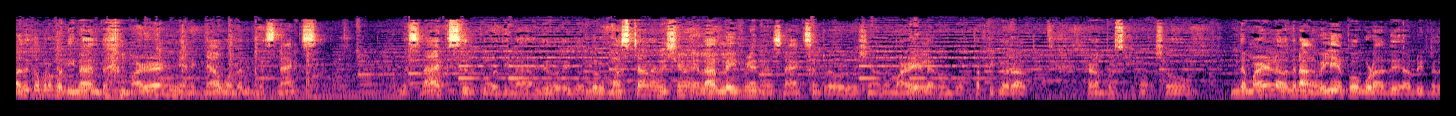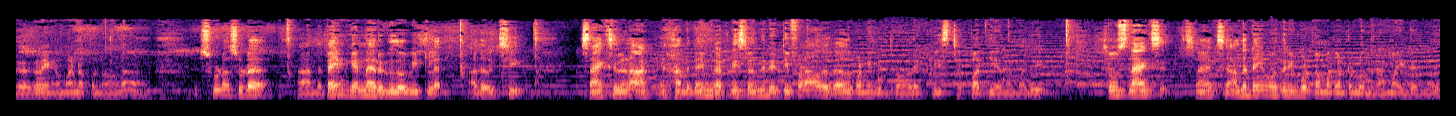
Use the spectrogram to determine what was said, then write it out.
அதுக்கப்புறம் பார்த்தீங்கன்னா இந்த மழைன்னு எனக்கு ஞாபகம் வந்தாலும் இந்த ஸ்நாக்ஸ் அந்த ஸ்நாக்ஸ் இருக்குது பார்த்தீங்கன்னா இது இது வந்து ஒரு மஸ்டான விஷயம். எல்லார் லைஃப்லேயும் இந்த ஸ்நாக்ஸ்ன்ற ஒரு விஷயம் வந்து மழையில் ரொம்ப பர்டிகுலராக இடம் பிடிச்சிருக்கும். ஸோ இந்த மழையில் வந்து நாங்கள் வெளியே போகக்கூடாது அப்படின்றதுக்காகவே எங்கள் அம்மா என்ன பண்ணுவாங்கன்னா சுட சுட அந்த டைமுக்கு என்ன இருக்குதோ வீட்டில் அதை வச்சு ஸ்நாக்ஸ் இல்லைன்னா அந்த டைமுக்கு அட்லீஸ்ட் வந்து டிஃபனாவது ஏதாவது பண்ணி கொடுத்துருவாங்க. லைக் பீஸ் சப்பாத்தி அந்த மாதிரி. ஸோ ஸ்நாக்ஸ் ஸ்நாக்ஸ் அந்த டைம் வந்து ரிமோட் நம்ம கண்ட்ரோல் வந்து நம்ம கிட்ட இருந்து.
